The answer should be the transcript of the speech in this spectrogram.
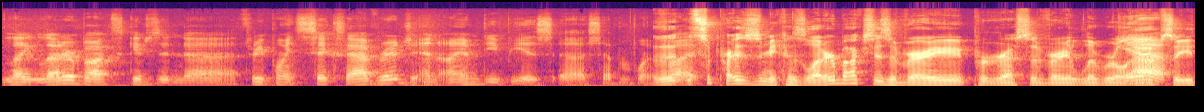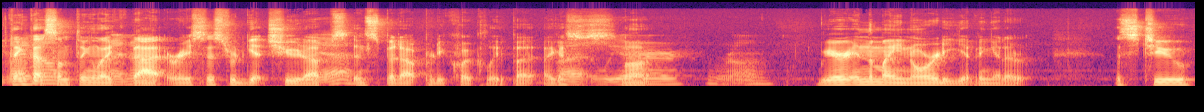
like Letterboxd gives it a three point six average, and IMDb is uh, seven point It surprises me because Letterboxd is a very progressive, very liberal Yeah, app. So you'd think that something like that racist would get chewed up Yeah. and spit out pretty quickly. But I guess we not. are wrong. we are in the minority giving it a. It's too.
